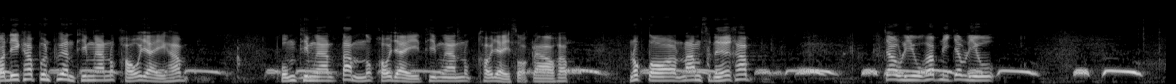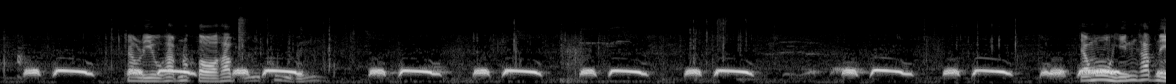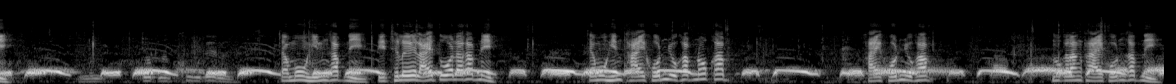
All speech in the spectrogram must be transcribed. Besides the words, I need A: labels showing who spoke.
A: วัสดีครับเพื่อนๆทีมงานนกเขาใหญ่ครับ ผมทีมงานตั้มนกเขาใหญ่ ทีมงานนกเขาใหญ่สอกราวครับ นกต่อนำเสนอครับ เจ้าริวครับนี่เจ้าริว เจ้าริวครับนกต่อครับ
B: คู่ถึง
A: เจ้าโมหินครับนี่
B: มันจุดมันคู่เด่น
A: เจ้าโมหินครับนี่ ติดเฉลยหลายตัวแล้วครับนี่ เจ้าโมหินถ่ายขนอยู่ครับนกครับ ถ่ายขนอยู่ครับ นกกำลังถ่ายขนครับนี่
